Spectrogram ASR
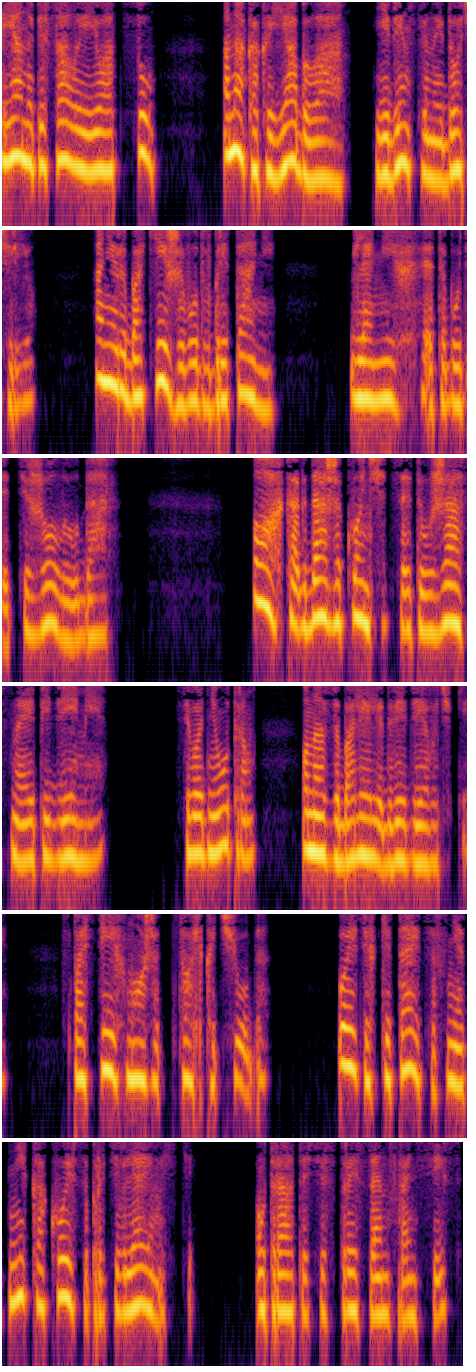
Я написала ее отцу. Она, как и я, была единственной дочерью. Они рыбаки, живут в Британии. Для них это будет тяжелый удар. Ох, когда же кончится эта ужасная эпидемия? Сегодня утром у нас заболели две девочки. Спасти их может только чудо. У этих китайцев нет никакой сопротивляемости. Утрата сестры Сен-Франсис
